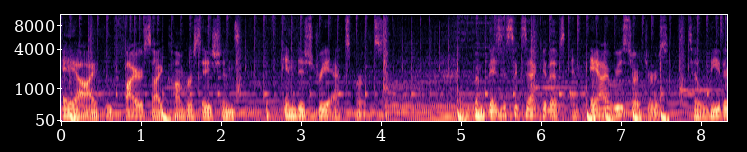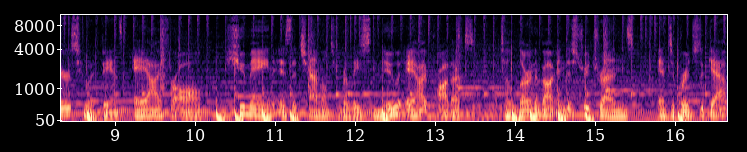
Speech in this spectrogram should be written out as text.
AI through fireside conversations with industry experts. From business executives and AI researchers to leaders who advance AI for all, Humane is the channel to release new AI products, to learn about industry trends, and to bridge the gap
